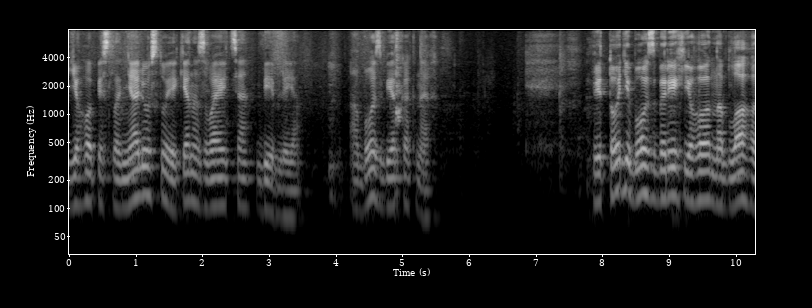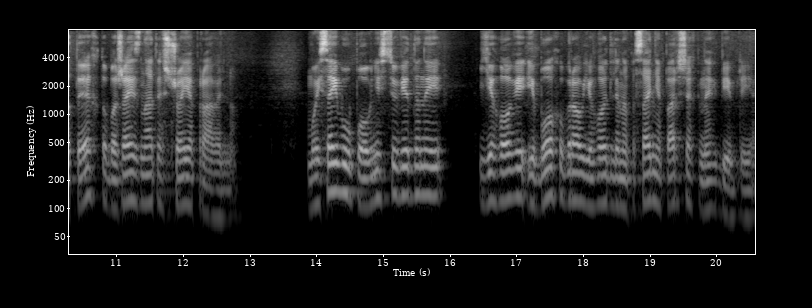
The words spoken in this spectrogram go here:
його післання людству, яке називається Біблія або збірка книг. Відтоді Бог зберіг його на благо тих, хто бажає знати, що є правильно. Мойсей був повністю відданий Єгові, і Бог обрав його для написання перших книг Біблії.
